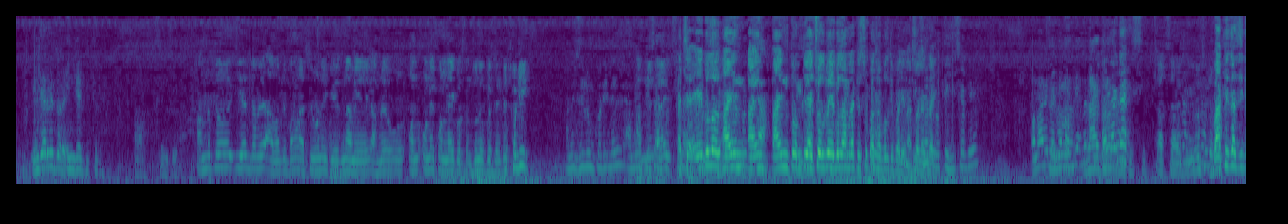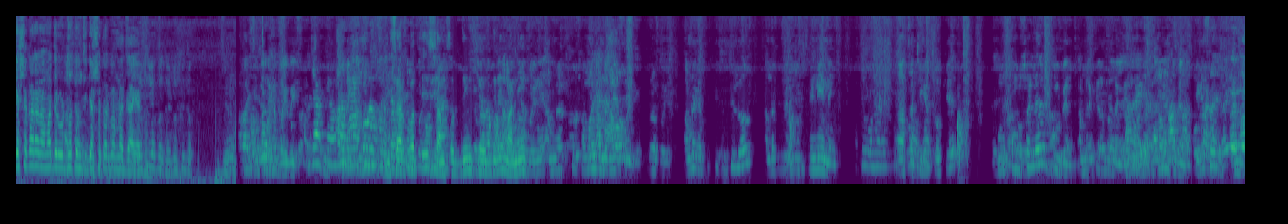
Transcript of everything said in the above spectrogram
ইন্ডিয়ার ভিতরে ইন্ডিয়ার ভিতরে আমরা তো ইয়ের নামে আমাদের বাংলাদেশের অনেকের নামে আমরা অনেক অন্যায় করছেন জুলুম করছেন এটা সঠিক আমি জুলুম করি নাই আমি আপনি- বিচার করছি না। আচ্ছা এগুলো আইন আইন আইন প্রক্রিয়া চলবে এগুলো আমরা কিছু কথা বলতে পারি না চলেন ভাই বিচারপতি হিসাবে যেগুলো রায় দেওয়া হয় দিছি। আচ্ছা রশিদ বাকি যা জিজ্ঞাসা করার আমাদের ঊর্ধ্বতন জিজ্ঞাসা করবে আমরা যাই বিচারপতি শামসুদ্দিন চৌধুরী মানিক আমরা নেই। আচ্ছা ঠিক আছে ওকে। কোনো সমস্যা হলে বলবেন। আমরা কেন পালাইলে হবে না ঠিক আছে?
